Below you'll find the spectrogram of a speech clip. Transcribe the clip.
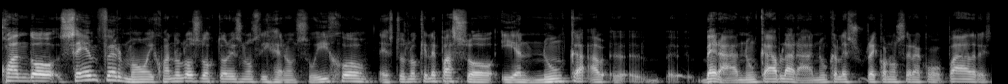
Cuando se enfermó y cuando los doctores nos dijeron, su hijo, esto es lo que le pasó y él nunca eh, eh, verá, nunca hablará, nunca les reconocerá como padres.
